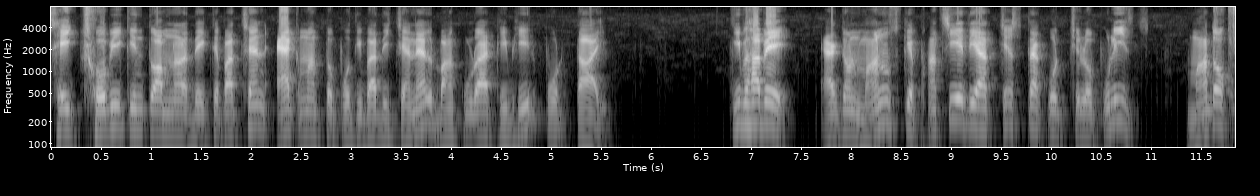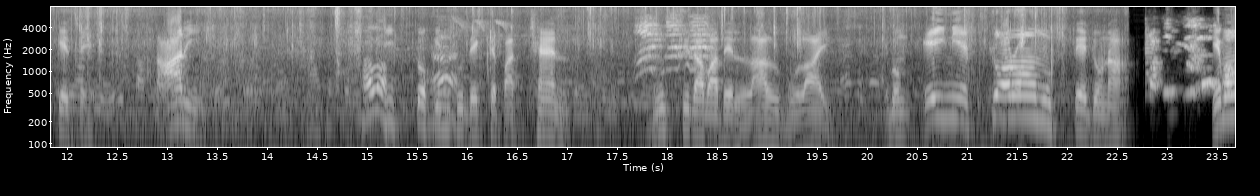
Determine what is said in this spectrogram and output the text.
সেই ছবি কিন্তু আপনারা দেখতে পাচ্ছেন একমাত্র প্রতিবাদী চ্যানেল বাঁকুড়া টিভির পর্দায়। কীভাবে একজন মানুষকে ফাঁসিয়ে দেওয়ার চেষ্টা করছিল পুলিশ মাদক কেসে তারই চিত্র কিন্তু দেখতে পাচ্ছেন। মুর্শিদাবাদের লাল গোলায়। এবং এই নিয়ে চরম উত্তেজনা এবং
